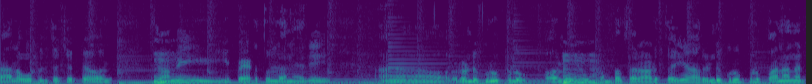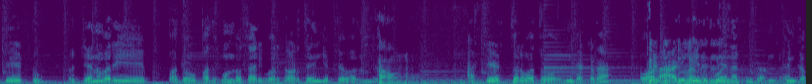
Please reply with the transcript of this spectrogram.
చాలా ఓపికతో చెప్పేవాళ్ళు. స్వామి ఈ పేట తుల్లి అనేది రెండు గ్రూపులు వాళ్ళు. కంపల్సరీ ఆడుతాయి. ఆ రెండు గ్రూపులు పలానా డేట్ జనవరి పదో పదకొండో తారీఖు వరకు ఆడుతాయని చెప్పేవాళ్ళు. అవును. ఆ డేట్ తర్వాత ఇంకక్కడ వాళ్ళు ఆడి వెళ్ళిపోయినాక ఇంకా-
